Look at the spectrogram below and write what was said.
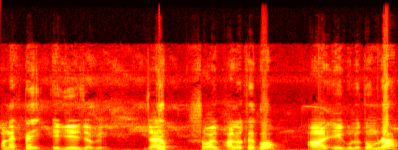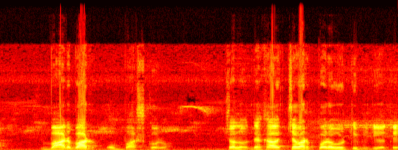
অনেকটাই এগিয়ে যাবে। যাই হোক, সবাই ভালো থেকো। আর এগুলো তোমরা বারবার অভ্যাস করো। চলো, দেখা হচ্ছে আবার পরবর্তী ভিডিওতে।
